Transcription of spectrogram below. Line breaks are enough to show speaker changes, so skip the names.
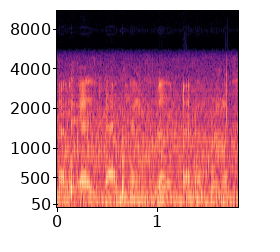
Now the guy's back end is a little better than this.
